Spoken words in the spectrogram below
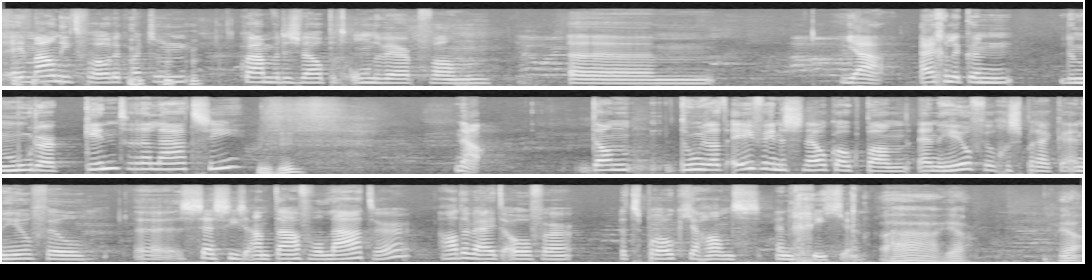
helemaal niet vrolijk. Maar toen kwamen we dus wel op het onderwerp van... ehm, ja, eigenlijk een, de moeder-kindrelatie. Nou, dan doen we dat even in een snelkookpan. En heel veel gesprekken en heel veel eh, sessies aan tafel later... hadden wij het over het sprookje Hans en Grietje. Ah, ja. Ja.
